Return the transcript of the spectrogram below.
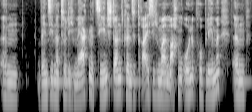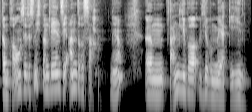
Ähm, wenn Sie natürlich merken, Zehnstand können Sie 30 Mal machen ohne Probleme, ähm, dann brauchen Sie das nicht, dann wählen Sie andere Sachen. Ja? Ähm, dann lieber, lieber mehr gehen.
